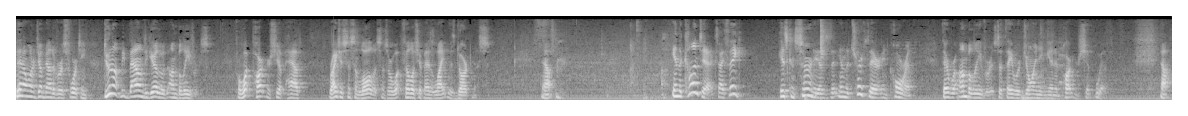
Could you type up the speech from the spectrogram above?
then I want to jump down to verse 14. Do not be bound together with unbelievers. For what partnership have righteousness and lawlessness, or what fellowship has light with darkness? Now, in the context, I think his concern is that in the church there in Corinth, there were unbelievers that they were joining in in partnership with. Now,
